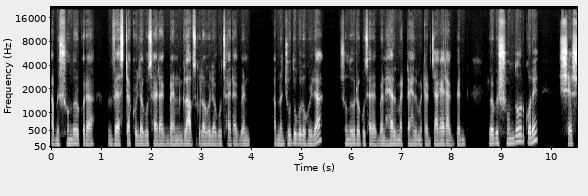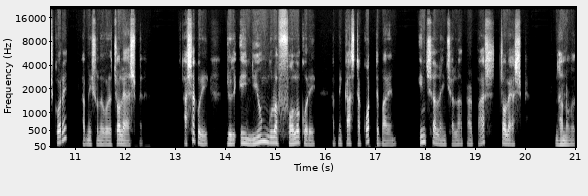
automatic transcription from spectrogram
আপনি সুন্দর করে ভেস্টটা খুইলা গুছায় রাখবেন, গ্লাভসগুলা খুইলা গুছায় রাখবেন। আপনার জুতোগুলো খুইলা সুন্দর করে গুছায় রাখবেন। হেলমেটটা হেলমেটের জায়গায় রাখবেন। এভাবে সুন্দর করে শেষ করে আপনি সুন্দর করে চলে আসবেন। আশা করি যদি এই নিয়মগুলো ফলো করে আপনি কাজটা করতে পারেন, ইনশাল্লাহ ইনশাল্লাহ আপনার পাশ চলে আসবে। ধন্যবাদ।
